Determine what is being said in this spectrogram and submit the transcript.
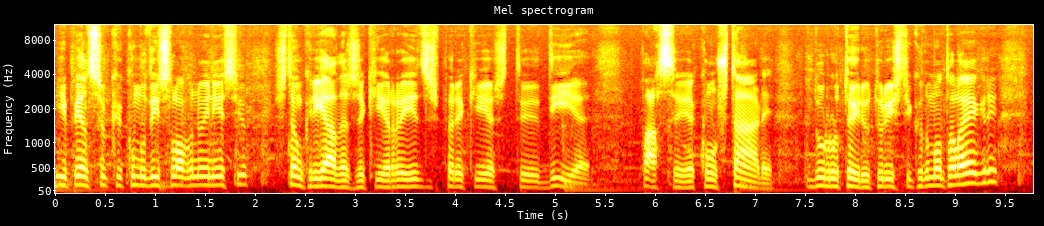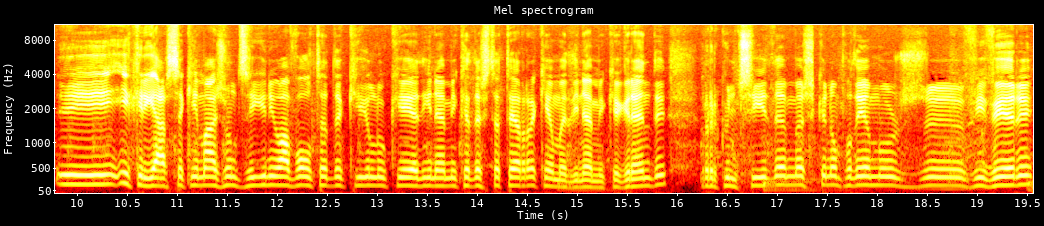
e penso que, como disse logo no início, estão criadas aqui as raízes para que este dia passe a constar do roteiro turístico de Montalegre e, e criar-se aqui mais um desígnio à volta daquilo que é a dinâmica desta terra, que é uma dinâmica grande, reconhecida, mas que não podemos uh, viver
